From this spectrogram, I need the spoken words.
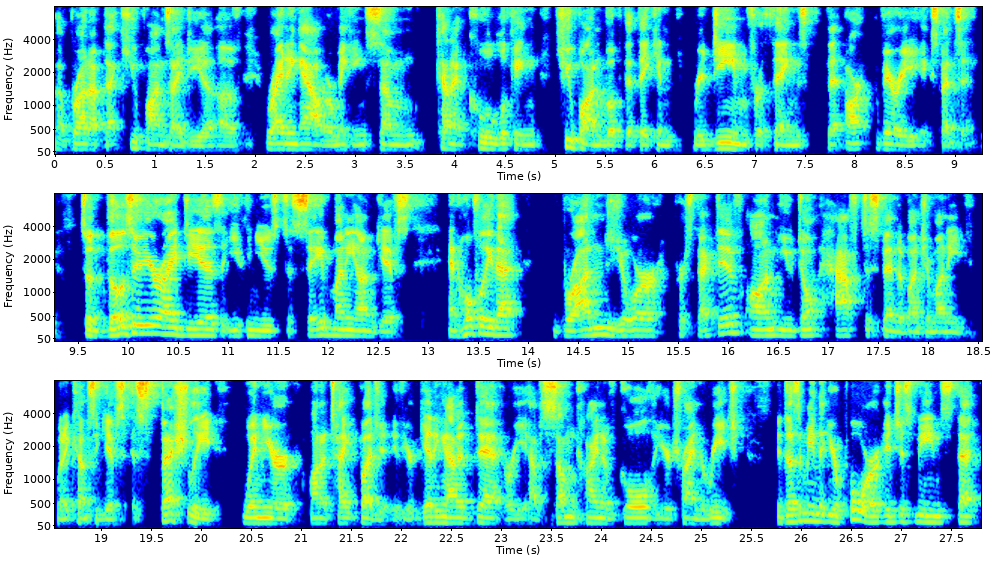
uh, brought up that coupons idea of writing out or making some kind of cool looking coupon book that they can redeem for things that aren't very expensive. So those are your ideas that you can use to save money on gifts. And hopefully that broadens your perspective on you don't have to spend a bunch of money when it comes to gifts, especially when you're on a tight budget. If you're getting out of debt or you have some kind of goal that you're trying to reach, it doesn't mean that you're poor. It just means that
